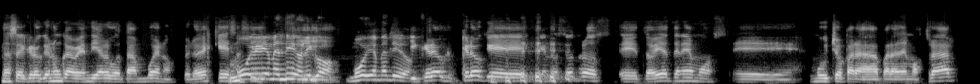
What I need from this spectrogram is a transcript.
no sé, creo que nunca vendí algo tan bueno, pero es que... muy bien vendido, Nico, muy bien vendido. Y creo, creo que, nosotros eh, todavía tenemos eh, mucho para, para demostrar.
